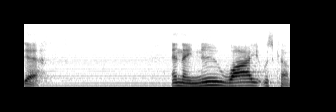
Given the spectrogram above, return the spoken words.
death, and they knew why it was coming.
